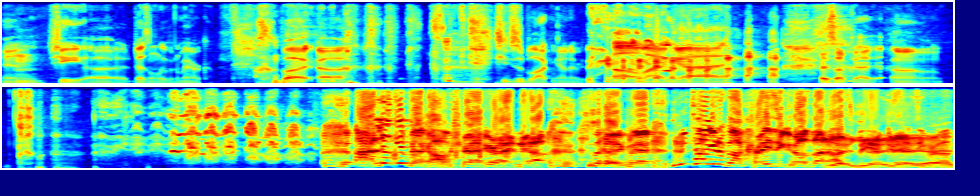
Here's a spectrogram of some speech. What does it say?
and she uh, doesn't live in America. But uh, she just blocked me on everything. Oh my god. it's okay. Um, All right, let's get back on track right now. Look, man, we talking about crazy girls, not us being crazy, bro.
